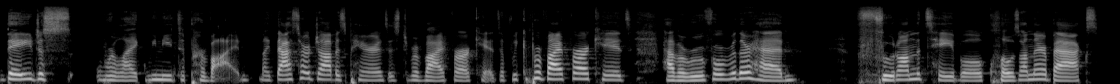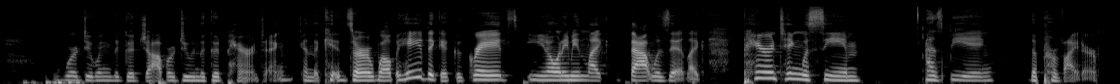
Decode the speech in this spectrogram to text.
they just were like we need to provide. Like that's our job as parents is to provide for our kids. If we can provide for our kids have a roof over their head food on the table clothes on their backs we're doing the good job. We're doing the good parenting. And the kids are well behaved. They get good grades. You know what i mean? Like that was it. Like parenting was seen as being the provider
